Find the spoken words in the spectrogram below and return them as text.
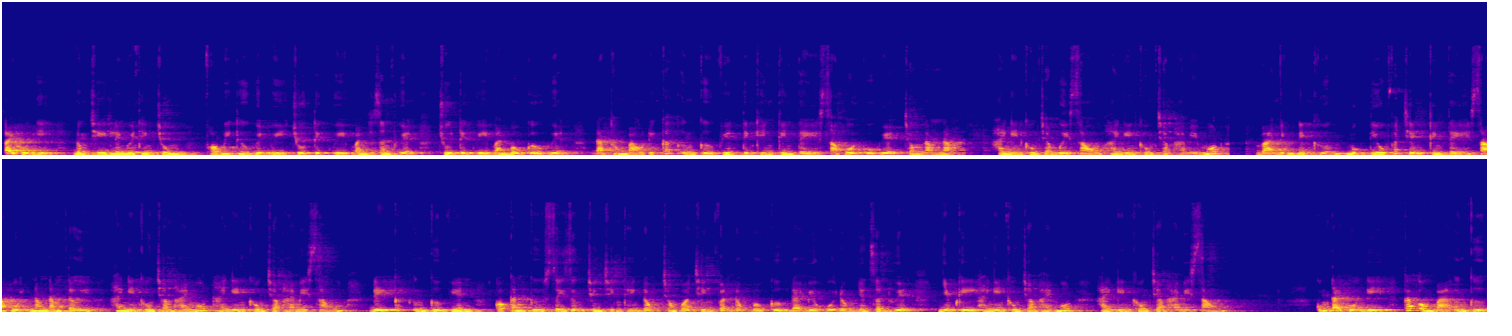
Tại hội nghị, đồng chí Lê Nguyễn Thành Trung, Phó Bí thư huyện ủy, Chủ tịch Ủy ban nhân dân huyện, Chủ tịch Ủy ban bầu cử huyện đã thông báo đến các ứng cử viên tình hình kinh tế xã hội của huyện trong 5 năm 2016-2021 và những định hướng, mục tiêu phát triển kinh tế xã hội 5 năm tới 2021-2026 để các ứng cử viên có căn cứ xây dựng chương trình hành động trong quá trình vận động bầu cử đại biểu Hội đồng Nhân dân huyện nhiệm kỳ 2021-2026. Cũng tại hội nghị, các ông bà ứng cử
